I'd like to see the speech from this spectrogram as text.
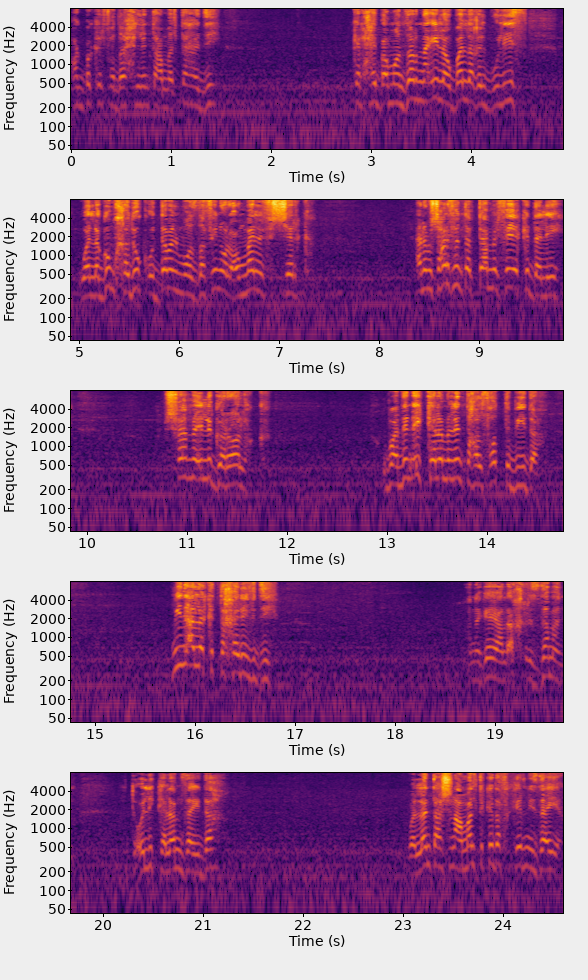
عاجبك الفضايح اللي انت عملتها دي؟ كان هيبقى منظرنا إيه لو بلغ البوليس؟ ولا جم خدوك قدام الموظفين والعمال اللي في الشركة؟ أنا مش عارفه أنت بتعمل فيا كده ليه. مش فاهمة إيه اللي جرالك. وبعدين إيه الكلام اللي أنت هلفطت بيه ده؟ مين قالك التخاريف دي؟ أنا جاي على آخر الزمن. تقولي كلام زي ده؟ ولا أنت عشان عملت كده فاكرني زيك؟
